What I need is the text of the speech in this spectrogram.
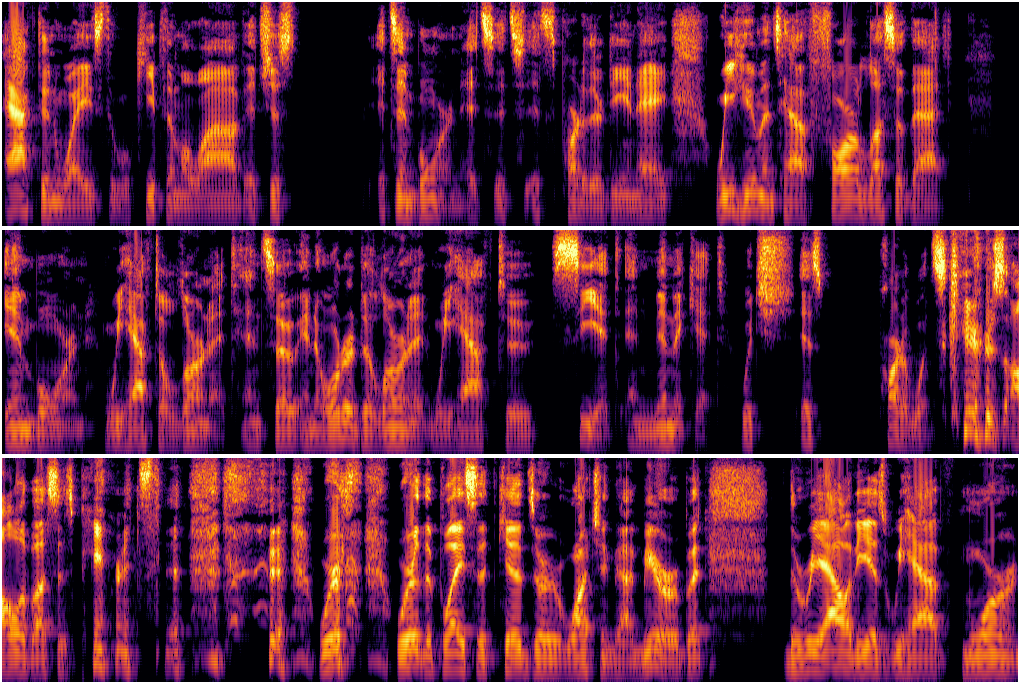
act in ways that will keep them alive, it's just it's inborn. It's it's it's part of their DNA. We humans have far less of that inborn. We have to learn it. And so in order to learn it, we have to see it and mimic it, which is part of what scares all of us as parents. we're we're the place that kids are watching that mirror, but the reality is we have more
